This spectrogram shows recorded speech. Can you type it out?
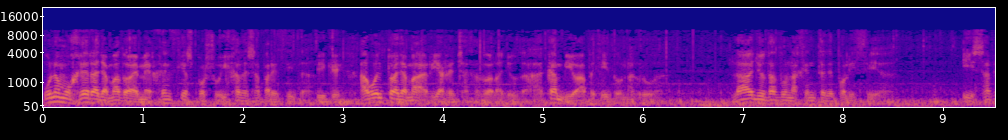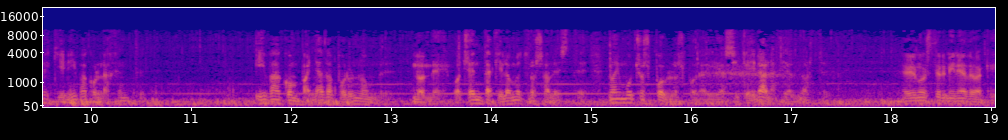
Una mujer ha llamado a emergencias por su hija desaparecida. ¿Y qué? Ha vuelto a llamar y ha rechazado la ayuda. A cambio, ha pedido una grúa. La ha ayudado un agente de policía. ¿Y sabe quién iba con la gente? Iba acompañada por un hombre. ¿Dónde? 80 kilómetros al este. No hay muchos pueblos por ahí, así que irán hacia el norte. Hemos terminado aquí,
